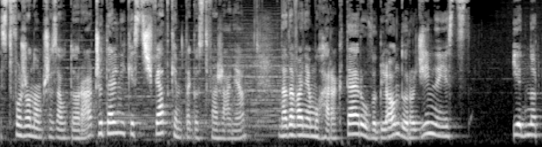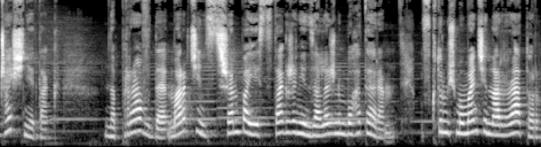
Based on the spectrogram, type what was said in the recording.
stworzoną przez autora, czytelnik jest świadkiem tego stwarzania, nadawania mu charakteru, wyglądu, rodziny, jest jednocześnie tak naprawdę Marcin Strzempa jest także niezależnym bohaterem. W którymś momencie narrator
